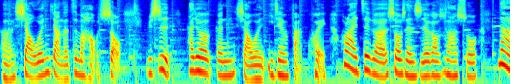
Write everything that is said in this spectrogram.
呃，小文讲的这么好受，于是他就跟小文意见反馈。后来这个瘦身师就告诉他说：“那、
